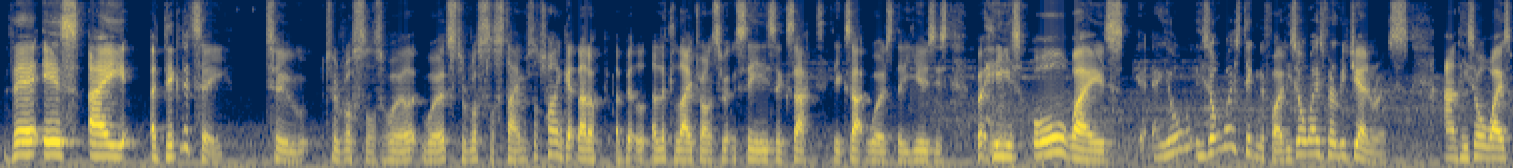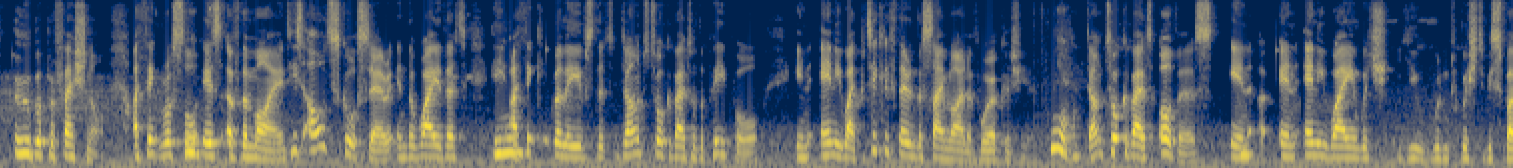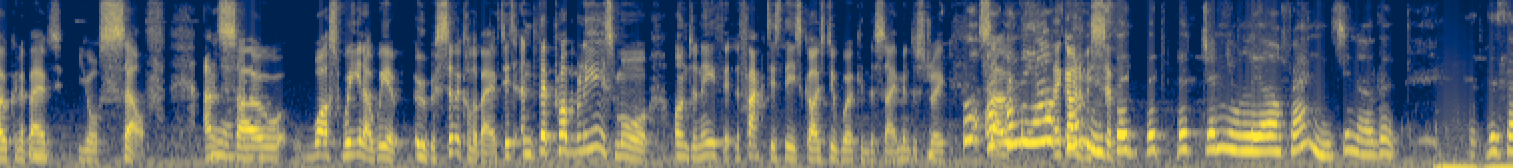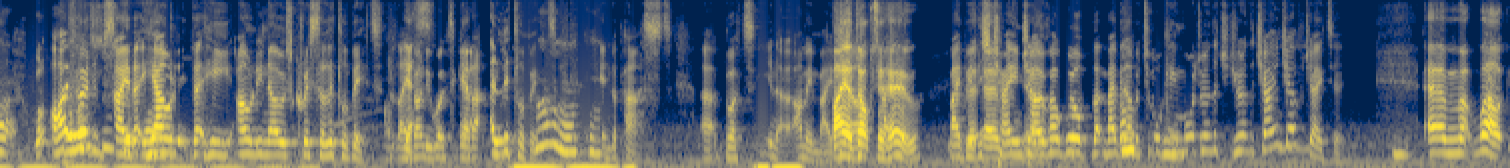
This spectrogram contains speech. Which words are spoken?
There is a, a dignity to to Russell's wor- words, to Russell's statements. I'll try and get that up a bit a little later on so we can see his exact the exact words that he uses. But he's always he, he's always dignified. He's always very generous, and he's always uber professional. I think Russell mm. is of the mind. He's old school, Sarah, in the way that he. Mm. I think he believes that don't talk about other people in any way, particularly if they're in the same line of work as you. Yeah. Don't talk about others in in any way in which you wouldn't wish to be spoken about mm. yourself. And yeah. so, whilst we, you know, we are uber cynical about it, and there probably is more underneath it. The fact is, these guys do work in the same industry, well, so and they are they're friends. going to be. Civil. They, they, they genuinely are friends. You know that there's that. Well, I've heard him say that he only that he only knows Chris a little bit. That they've yes. only worked together a little bit oh, okay. in the past. Uh, but you know, I mean, maybe by a Doctor maybe, Who. Maybe this um, changeover will. Maybe they'll be talking more during the during the changeover, JT. Um, well,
